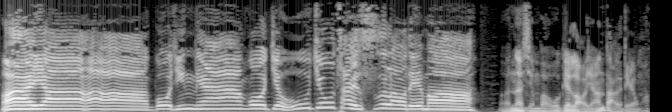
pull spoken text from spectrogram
哎呀，我今天我舅舅才死了的嘛。啊，那行吧，我给老杨打个电话。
